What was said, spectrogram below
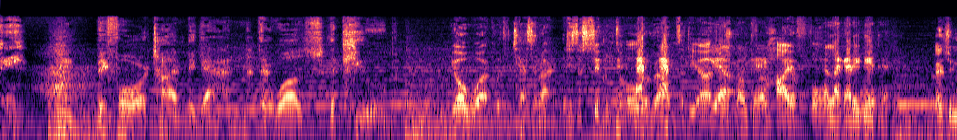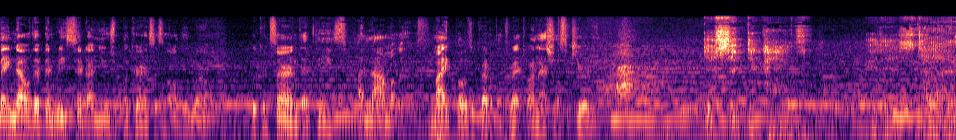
Okay. Before time began, there was the cube. Your work with the Tesseract, it is a signal to all the realms that the Earth Yeah, is ready for a higher form. I like how they did that. As you may know, there have been recent unusual occurrences all over the world. We're concerned that these anomalies might pose a credible threat to our national security. Decepticons. It is time.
